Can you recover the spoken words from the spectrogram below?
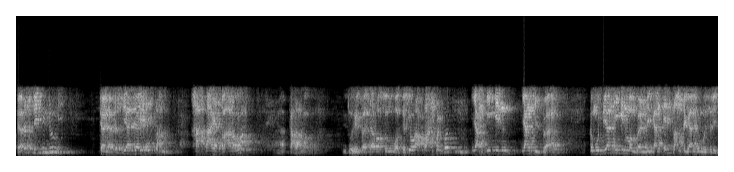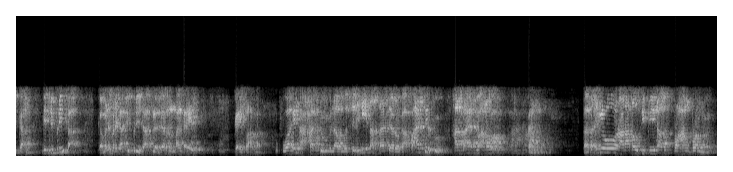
harus dilindungi dan harus diajari Islam. Hatta ya Allah kalam. Itu hebatnya Rasulullah. Jadi orang pelan yang ingin yang tiba kemudian ingin membandingkan Islam dengan kemusyrikan, dia diberi hak. Karena mereka diberi hak belajar tentang ke keislaman. Wa in ahadum minal musyrikin astajaroka fa'asirhu hatta Allah kalam. Nah, saya ini orang rata dibina pelan-pelan.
